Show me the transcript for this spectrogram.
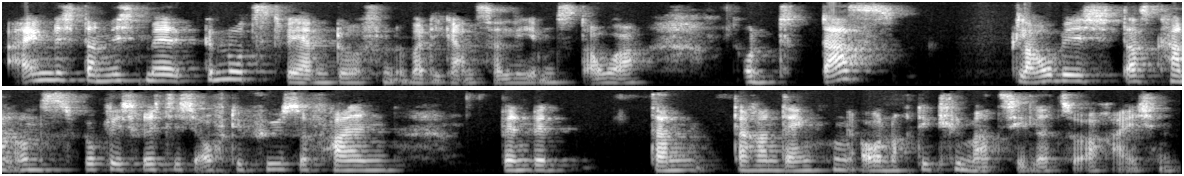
eigentlich dann nicht mehr genutzt werden dürfen über die ganze Lebensdauer. Und das glaube ich, das kann uns wirklich richtig auf die Füße fallen, wenn wir dann daran denken, auch noch die Klimaziele zu erreichen.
